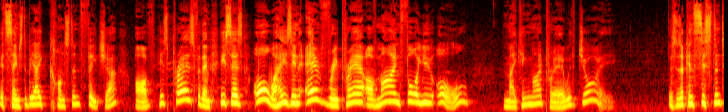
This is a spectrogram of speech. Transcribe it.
it seems to be a constant feature of his prayers for them. He says, Always in every prayer of mine for you all, making my prayer with joy. This is a consistent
